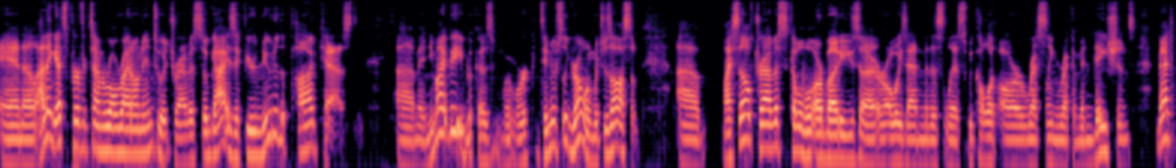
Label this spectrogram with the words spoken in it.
and uh, I think that's perfect time to roll right on into it, Travis. So, guys, if you're new to the podcast, um, and you might be because we're, we're continuously growing, which is awesome. Uh, myself, Travis, a couple of our buddies uh, are always adding to this list. We call it our wrestling recommendations matches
